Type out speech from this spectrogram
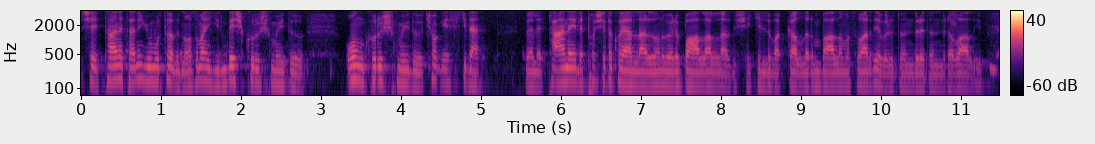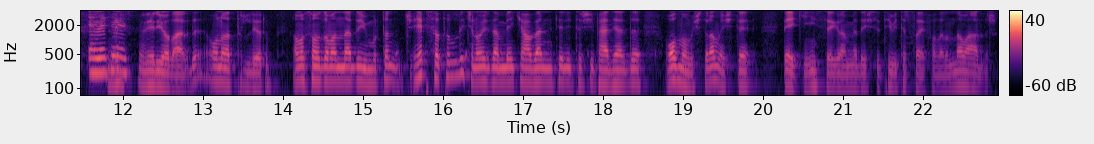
şey tane tane yumurta alırdın. O zaman 25 kuruş muydu? 10 kuruş muydu? Çok eskiden. Böyle taneyle poşete koyarlardı onu böyle bağlarlardı. Şekilli bakkalların bağlaması vardı ya böyle döndüre döndüre bağlayıp Evet ve evet. veriyorlardı. Onu hatırlıyorum. Ama son zamanlarda yumurta hep satıldığı için o yüzden belki haber niteliği taşıyıp her yerde olmamıştır ama işte belki Instagram ya da işte Twitter sayfalarında vardır.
